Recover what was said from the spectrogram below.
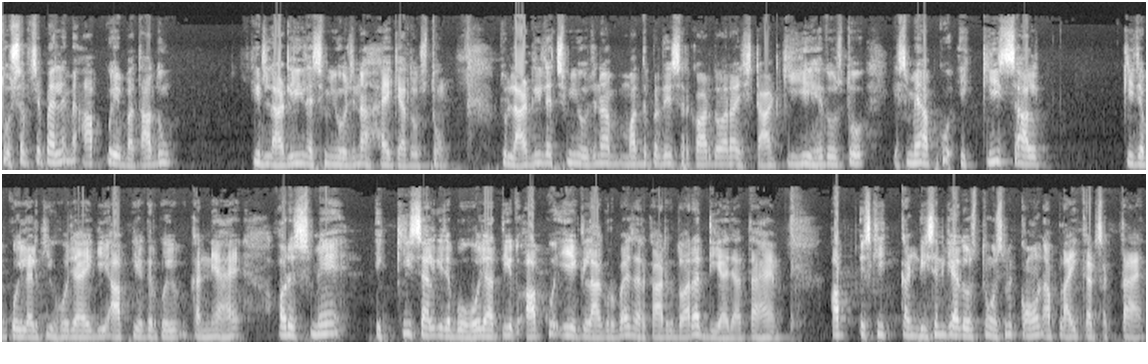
तो सबसे पहले मैं आपको ये बता दूँ कि लाडली लक्ष्मी योजना है क्या दोस्तों? तो लाडली लक्ष्मी योजना मध्य प्रदेश सरकार द्वारा स्टार्ट की गई है दोस्तों। इसमें आपको 21 साल की जब कोई लड़की हो जाएगी, आपकी अगर कोई कन्या है, और इसमें 21 साल की जब वो हो जाती है तो आपको एक लाख रुपए सरकार के द्वारा दिया जाता है। अब इसकी कंडीशन क्या है दोस्तों? इसमें कौन अप्लाई कर सकता है?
